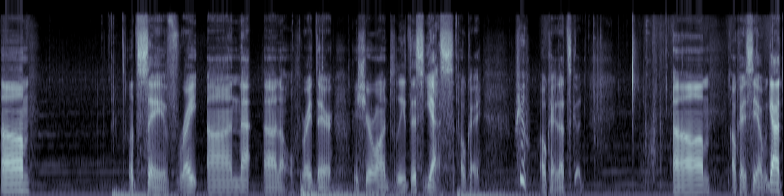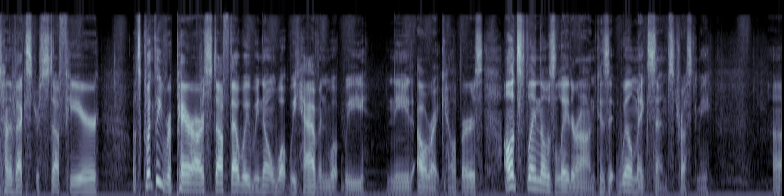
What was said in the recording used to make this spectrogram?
Um, let's save right on that... Uh, no, right there. Are you sure I want to delete this? Yes. Okay. Phew. Okay, that's good. Um, okay, so yeah, we got a ton of extra stuff here. Let's quickly repair our stuff. That way we know what we have and what we need. Alright, calipers. I'll explain those later on, because it will make sense. Trust me. Uh,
